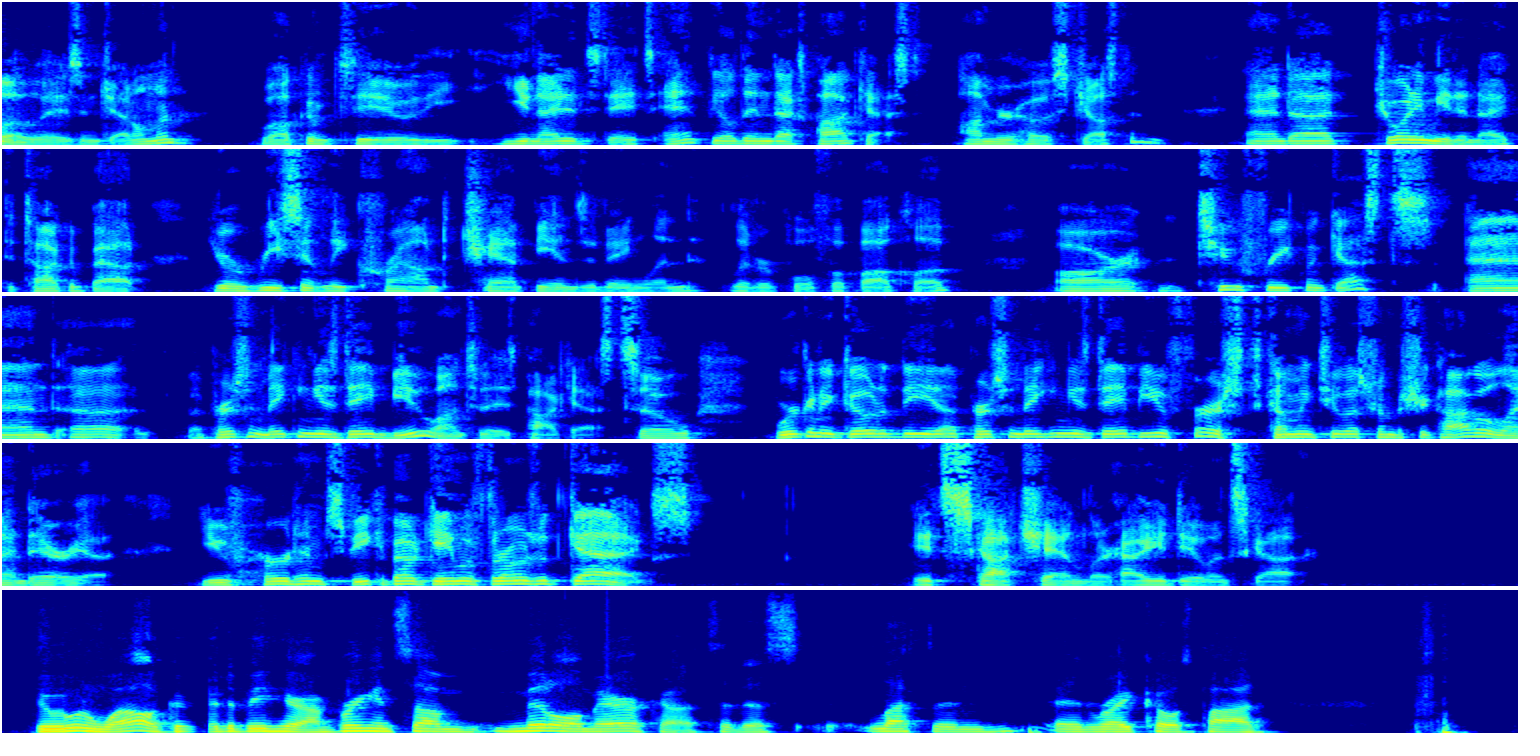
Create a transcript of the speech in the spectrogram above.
Hello, ladies and gentlemen. Welcome to the United States Anfield Index podcast. I'm your host, Justin, and uh, joining me tonight to talk about your recently crowned champions of England, Liverpool Football Club, are two frequent guests and uh, a person making his debut on today's podcast. So we're going to go to the uh, person making his debut first, coming to us from the Chicagoland area. You've heard him speak about Game of Thrones with gags. It's Scott Chandler. How you doing, Scott? Doing well. Good to be here. I'm bringing some middle America to this left and, and right coast pod.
